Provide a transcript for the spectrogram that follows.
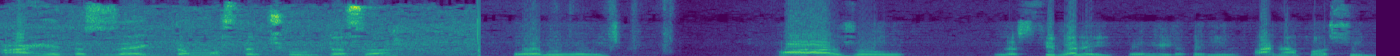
आहे तसंच आहे एकदम मस्त छोटस. हा जो लस्सी मला इथे लहानापासून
